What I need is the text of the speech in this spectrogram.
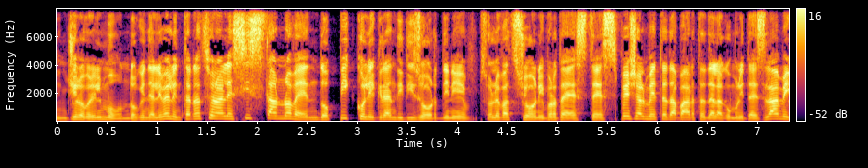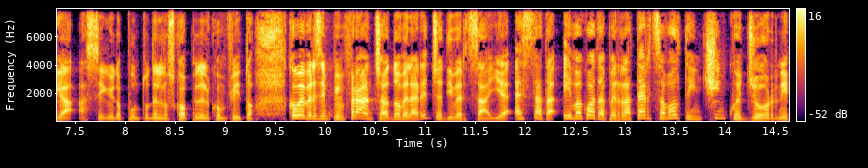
in giro per il mondo, quindi a livello internazionale, si stanno avendo piccoli e grandi disordini, sollevazioni, proteste, specialmente da parte della comunità islamica a seguito appunto dello scoppio del conflitto, come per esempio in Francia, dove la reggia di Versailles è stata evacuata per la terza volta in cinque giorni,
